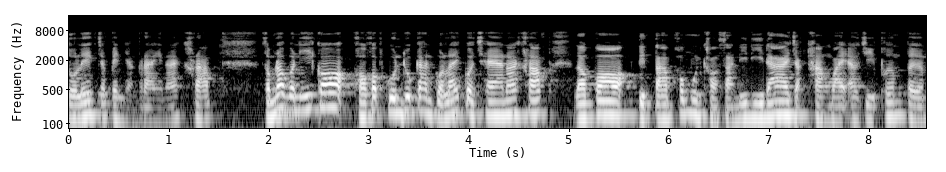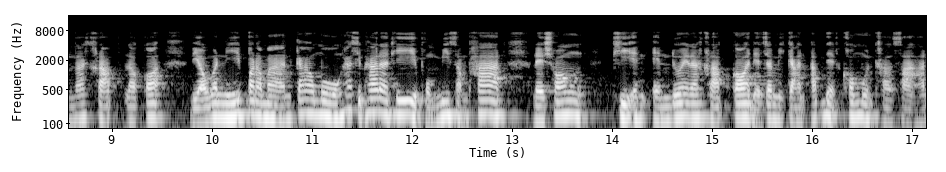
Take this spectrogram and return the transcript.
ตัวเลขจะเป็นอย่างไรนะครับสำหรับวันนี้ก็ขอขอบคุณทุกการกดไลค์กดแชร์นะครับ แล้วก็ติดตามข้อมูลข่าวสารดีๆได้จากทาง YLG เพิ่มเติมนะครับ แล้วก็เดี๋ยววันนี้ประมาณ9โมง55 นาทีผมมีสัมภาษณ์ในช่อง TNN ด้วยนะครับ ก็เดี๋ยวจะมีการอัปเดตข้อมูลข่าวสาร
